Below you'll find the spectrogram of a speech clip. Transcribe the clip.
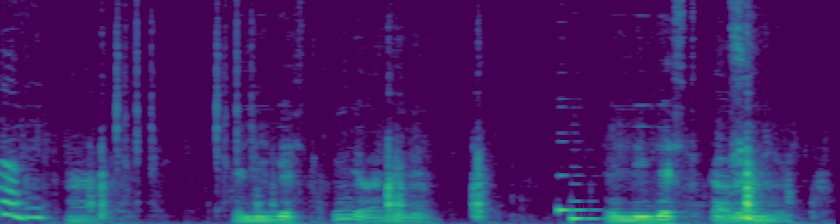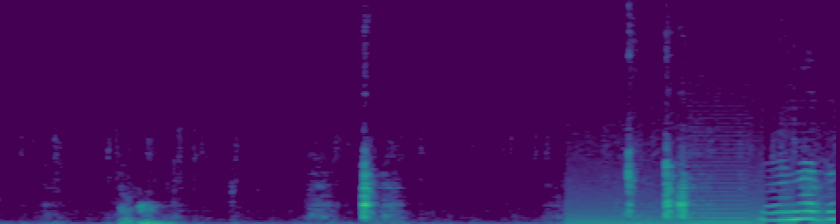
geldik. Ha. 50'yi geçtik deyince ben de dedim. 50'yi geçtik de haberim yok. Nerede?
